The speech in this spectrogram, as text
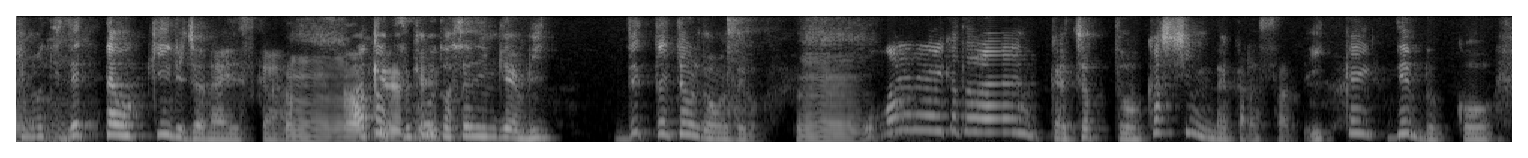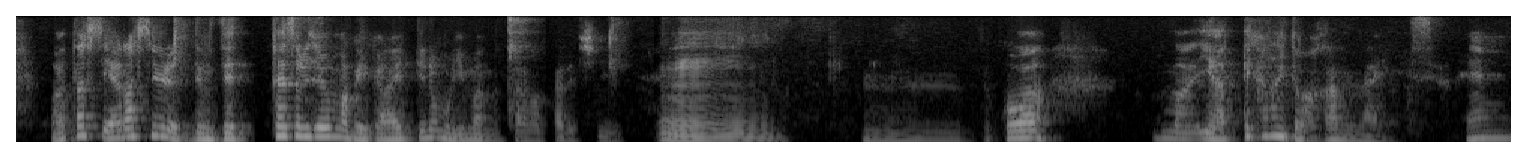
気持ち絶対起きるじゃないですか。うん。あと起きる起きる継ごうとした人間はみ絶対通ると思うんですよ。うんお。前のやり方なんかちょっとおかしいんだからさ、一回全部こう渡してやらせてみるでも絶対それじゃうまくいかないっていうのも今になったらわかるし、うん。うん、そこは、まあ、やっていかないとわかんないですよね。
